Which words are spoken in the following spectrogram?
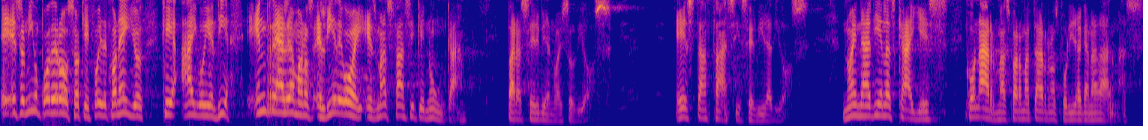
E, es el mismo poderoso que fue con ellos que hay hoy en día. En realidad, hermanos, el día de hoy es más fácil que nunca para servir a nuestro Dios. Es tan fácil servir a Dios. No hay nadie en las calles con armas para matarnos por ir a ganar almas.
